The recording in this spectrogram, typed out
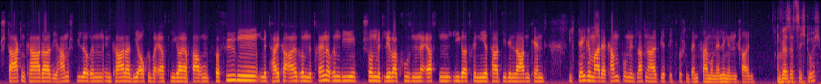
starken Kader, die haben Spielerinnen im Kader, die auch über Erstliga-Erfahrung verfügen. Mit Heike Algrim eine Trainerin, die schon mit Leverkusen in der ersten Liga trainiert hat, die den Laden kennt. Ich denke mal, der Kampf um den Klassenerhalt wird sich zwischen Bensheim und Nellingen entscheiden. Und wer setzt sich durch?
